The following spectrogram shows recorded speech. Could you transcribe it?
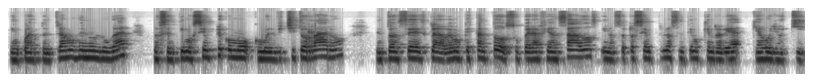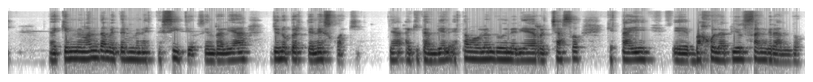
en cuanto entramos en un lugar, nos sentimos siempre como, como el bichito raro, entonces, claro, vemos que están todos súper afianzados y nosotros siempre nos sentimos que en realidad, ¿qué hago yo aquí? ¿A quién me manda a meterme en este sitio? Si en realidad yo no pertenezco aquí. ¿ya? Aquí también estamos hablando de una herida de rechazo que está ahí eh, bajo la piel sangrando.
